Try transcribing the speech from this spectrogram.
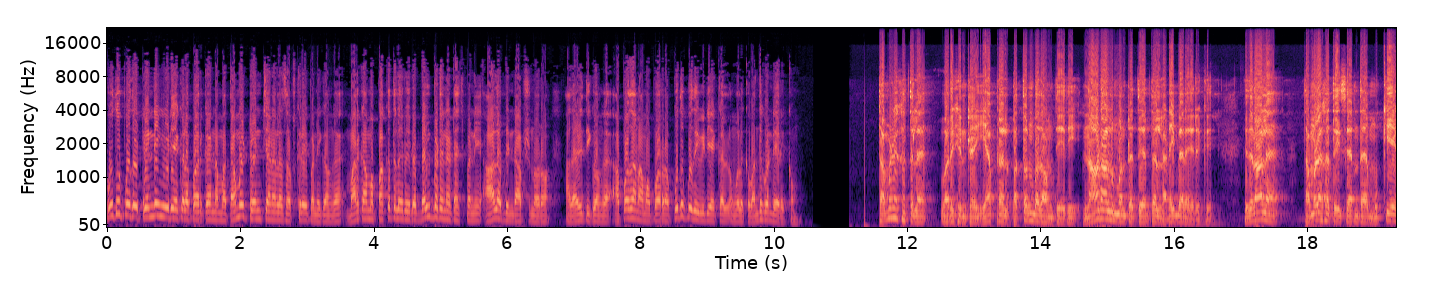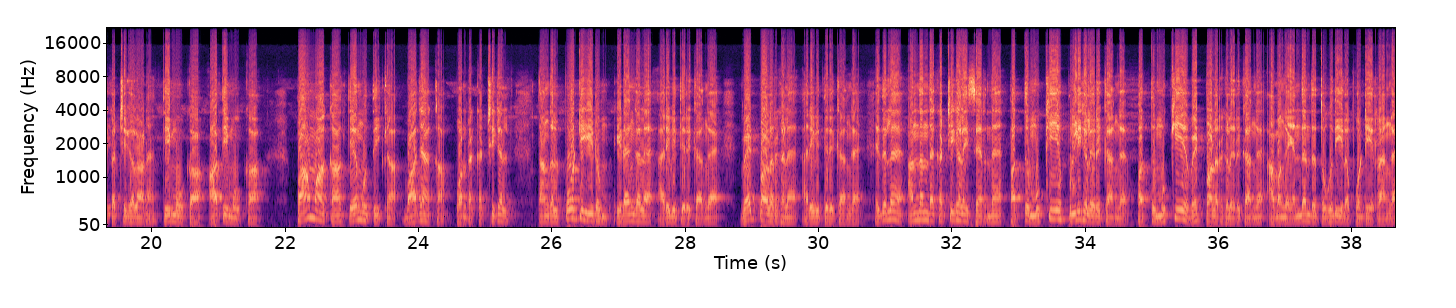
புது புது ட்ரெண்டிங் வீடியோக்களை பார்க்க நம்ம தமிழ் ட்ரெண்ட் சேனலை சப்ஸ்கிரைப் பண்ணிக்கோங்க. மறக்காமல் பக்கத்தில் இருக்கிற பெல் பட்டனை டச் பண்ணி ஆல் அப்படின்ற ஆப்ஷன் வரும். அதை அழுத்திக்கோங்க. அப்போதான் நம்ம போடுற புது புது வீடியோக்கள் உங்களுக்கு வந்து கொண்டே இருக்கும். தமிழகத்தில் வருகின்ற ஏப்ரல் பத்தொன்பதாம் தேதி நாடாளுமன்ற தேர்தல் நடைபெற இருக்கு. இதனால் தமிழகத்தை சேர்ந்த முக்கிய கட்சிகளான திமுக அதிமுக பாமக தேமுதிக பாஜக போன்ற கட்சிகள் தங்கள் போட்டியிடும் இடங்களை அறிவித்திருக்காங்க வேட்பாளர்களை அறிவித்திருக்காங்க. இதுல அந்தந்த கட்சிகளை சேர்ந்த பத்து முக்கிய புள்ளிகள் இருக்காங்க. பத்து முக்கிய வேட்பாளர்கள் இருக்காங்க. அவங்க எந்தெந்த தொகுதியில போட்டியிடுறாங்க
